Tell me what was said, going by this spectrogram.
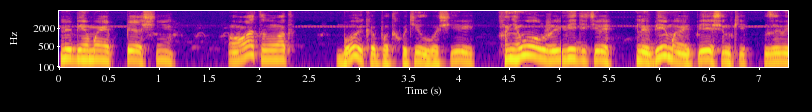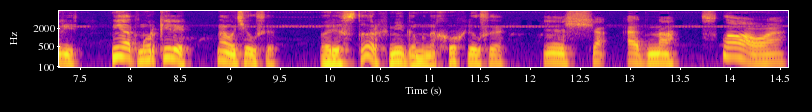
любимые песни? Вот-вот. Бойко подхватил Василий. У него уже, видите ли, любимые песенки завелись. Не от Муркили научился. Аристарх мигом нахохлился. «Еще одно слово».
